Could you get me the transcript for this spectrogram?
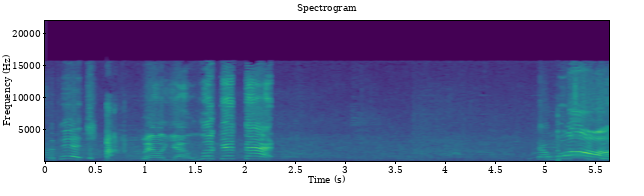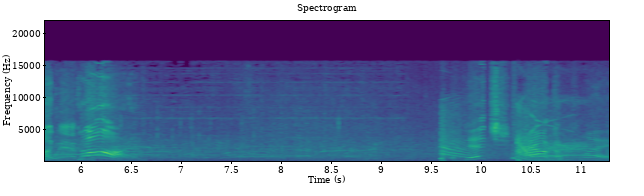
Here's the pitch. Will ya look at that? That one's One for you, Abby. gone. The pitch out of play.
